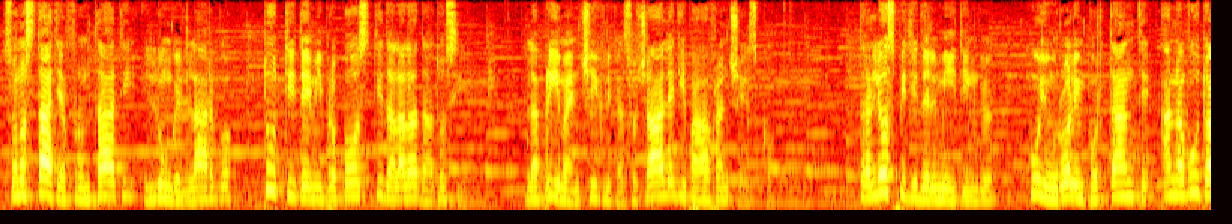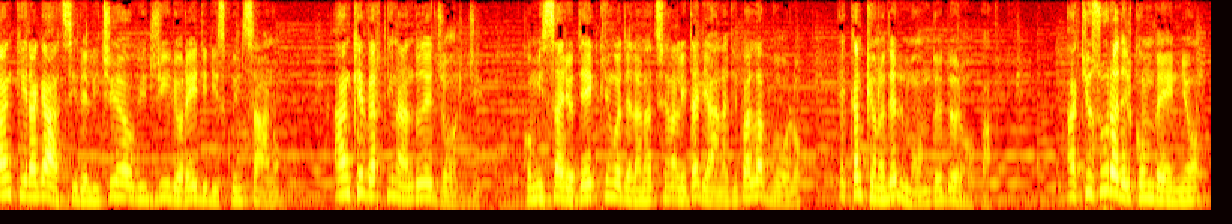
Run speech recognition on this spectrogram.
sono stati affrontati in lungo e in largo tutti i temi proposti dalla Laudato Si la prima enciclica sociale di Papa Francesco. Tra gli ospiti del meeting, cui un ruolo importante hanno avuto anche i ragazzi del liceo Virgilio Redi di Squinzano, anche Ferdinando De Giorgi, commissario tecnico della nazionale italiana di pallavolo e campione del mondo ed Europa. A chiusura del convegno,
